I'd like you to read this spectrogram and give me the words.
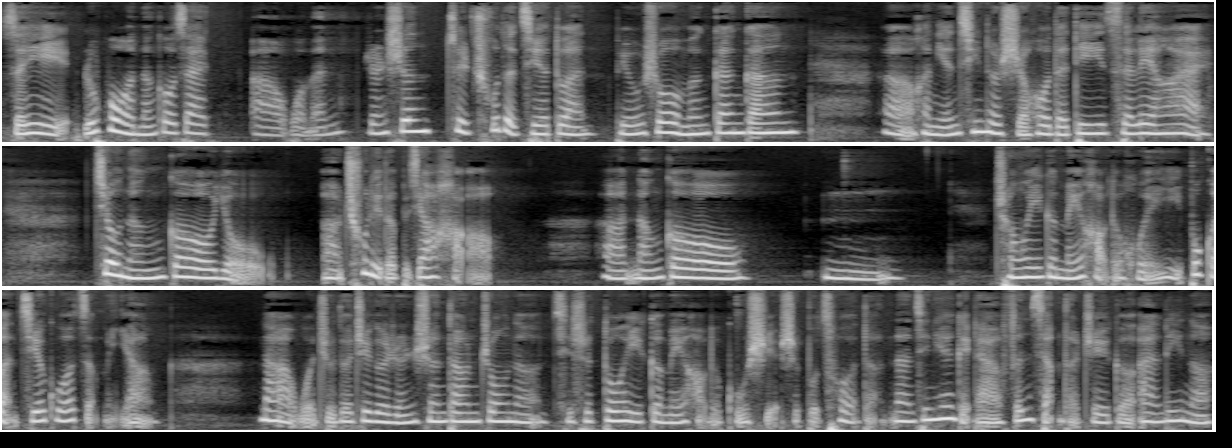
所以，如果能够在呃我们人生最初的阶段，比如说我们刚刚。呃，很年轻的时候的第一次恋爱，就能够有啊处理的比较好，啊，能够嗯成为一个美好的回忆。不管结果怎么样，那我觉得这个人生当中呢，其实多一个美好的故事也是不错的。那今天给大家分享的这个案例呢，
